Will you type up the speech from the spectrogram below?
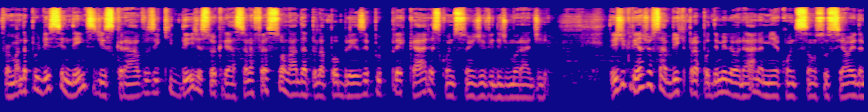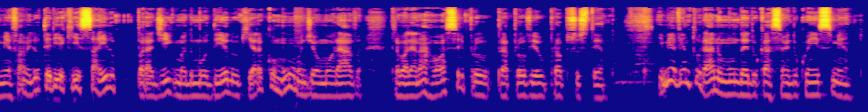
formada por descendentes de escravos e que, desde a sua criação, foi assolada pela pobreza e por precárias condições de vida e de moradia. Desde criança eu sabia que para poder melhorar a minha condição social e da minha família, eu teria que sair do paradigma, do modelo que era comum onde eu morava, trabalhar na roça e para prover o próprio sustento, e me aventurar no mundo da educação e do conhecimento.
